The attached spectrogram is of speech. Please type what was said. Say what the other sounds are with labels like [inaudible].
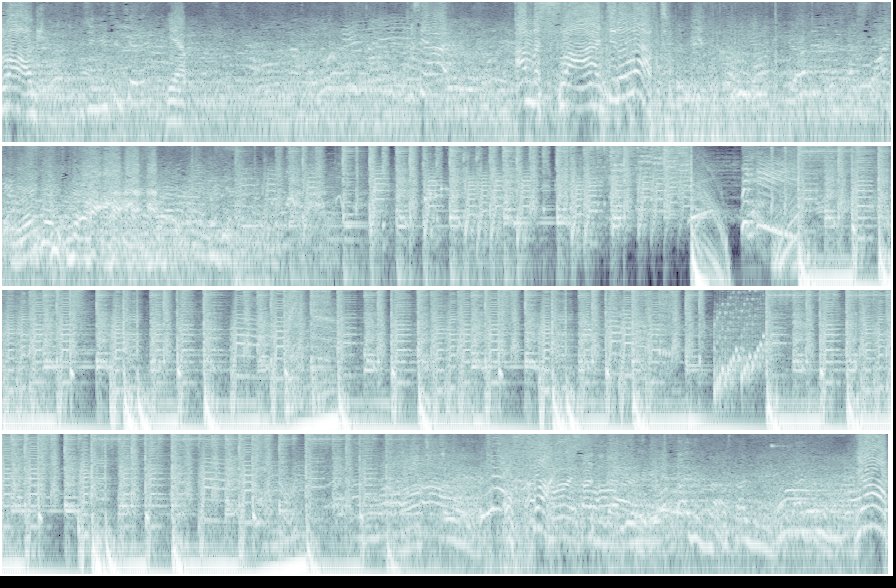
vlog. Is your YouTube channel? Yep. Say hi. I'm a slide to the left. [laughs] Yo,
